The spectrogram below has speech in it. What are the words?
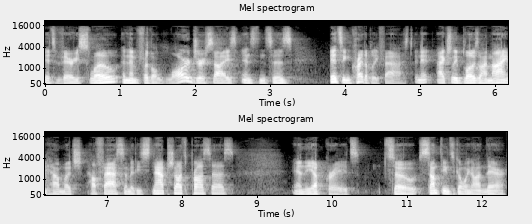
it's very slow. And then for the larger size instances, it's incredibly fast. And it actually blows my mind how much, how fast some of these snapshots process and the upgrades. So something's going on there.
